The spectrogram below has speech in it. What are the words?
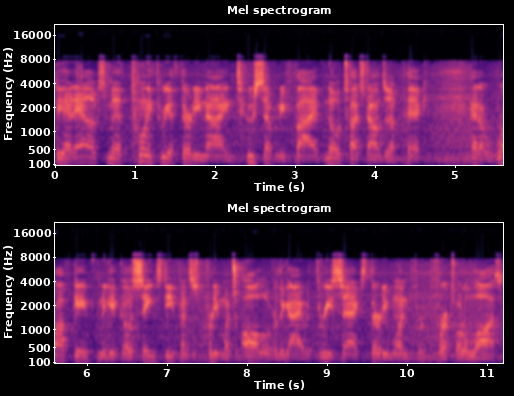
We had Alex Smith, 23 of 39, 275, no touchdowns and a pick. Had a rough game from the get go. Saints defense is pretty much all over the guy with three sacks, 31 for, for a total loss.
